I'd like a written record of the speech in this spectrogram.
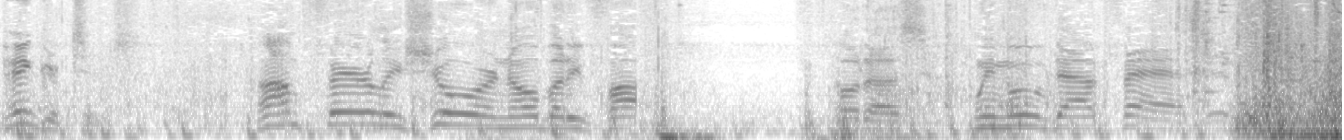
Pinkertons? I'm fairly sure nobody followed us. We moved out fast.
